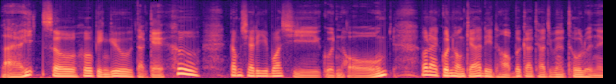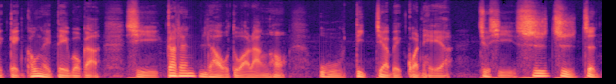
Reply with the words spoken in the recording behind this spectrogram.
来，所、so, 好朋友大家好，感谢你，我是君鸿。好来君鸿今日哈，要跟条这边讨论的健康的题目啊，是跟咱老大人哈有直接的关系啊，就是失智症。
